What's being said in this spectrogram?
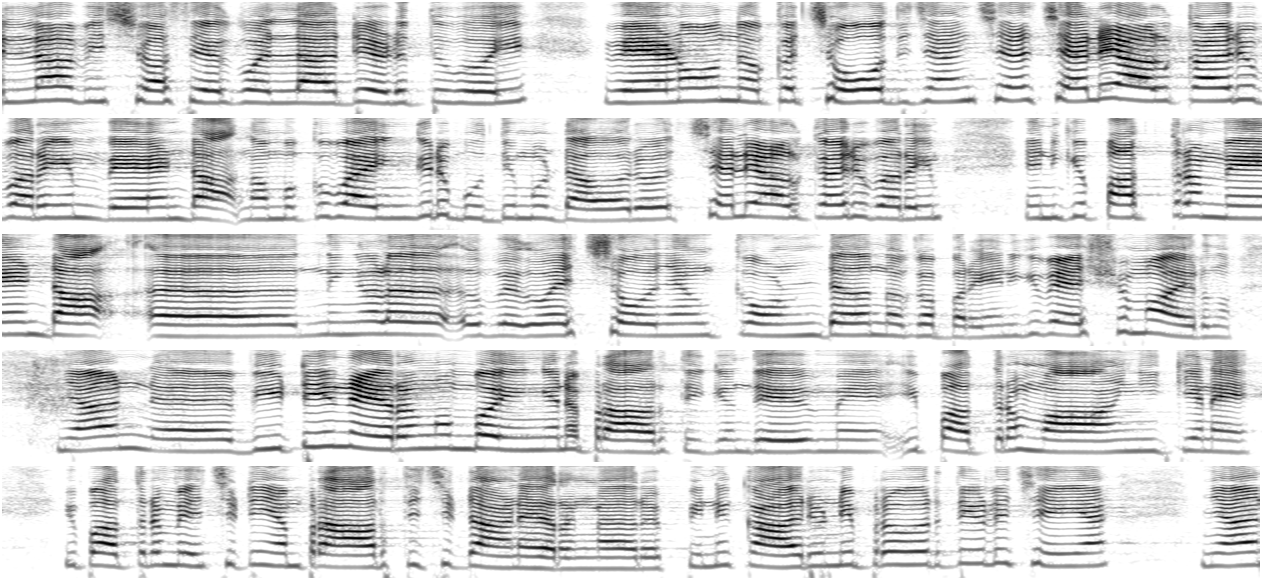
എല്ലാ വിശ്വാസികൾക്കും എല്ലാവരുടെ അടുത്ത് പോയി വേണമെന്നൊക്കെ ചോദിച്ചാൽ ചില ആൾക്കാർ പറയും വേണ്ട നമുക്ക് ഭയങ്കര ബുദ്ധിമുട്ടാണ് ഓരോ ചില ആൾക്കാർ പറയും എനിക്ക് പത്രം വേണ്ട നിങ്ങൾ വെച്ചോ ഞങ്ങൾക്ക് ഉണ്ട് എന്നൊക്കെ പറയും. എനിക്ക് വിഷമമായിരുന്നു. ഞാൻ വീട്ടിൽ നിന്ന് ഇറങ്ങുമ്പോൾ ഇങ്ങനെ പ്രാർത്ഥിക്കും ദൈവമേ ഈ പത്രം വാങ്ങിക്കണേ. ഈ പത്രം വെച്ചിട്ട് ഞാൻ പ്രാർത്ഥിച്ചിട്ടാണ് ഇറങ്ങാറ്. പിന്നെ കാരുണ്യ പ്രവൃത്തികൾ ചെയ്യാൻ ഞാൻ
